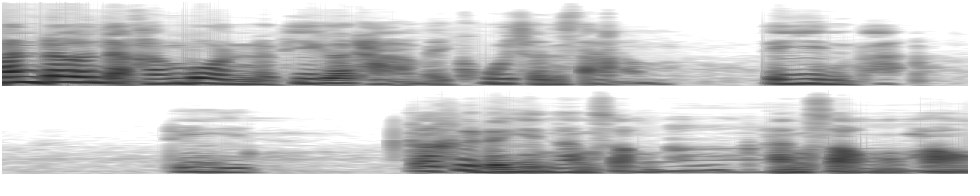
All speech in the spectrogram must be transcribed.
มันเดินจากข้างบนนะพี่ก็ถามไอ้คู่ชั้นสามได้ยินปะได้ยิน ก็คือได้ยินทั้งสองทั้งสองห้อง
